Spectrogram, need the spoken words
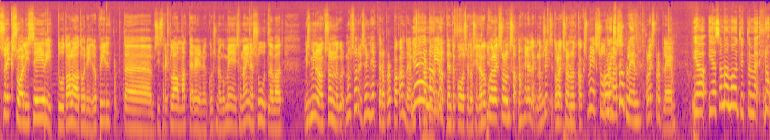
seksualiseeritud alatooniga pilt äh, siis reklaammaterjalina, kus nagu mees ja naine suudlevad mis minu jaoks on nagu, noh sorry, see on heteropropaganda ja mis Jaa, te no- propageerite no, enda kooselusid, aga kui oleks olnud, noh jällegi nagu sa ütlesid, oleks olnud kaks meest suudlemas oleks, probleem. oleks probleem. ja, ja samamoodi ütleme, no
